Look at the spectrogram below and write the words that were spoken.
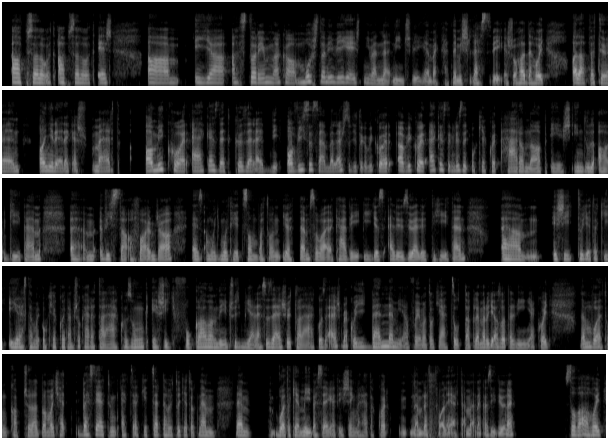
Abszolút, abszolút, és um, így a, a sztorimnak a mostani vége, és nyilván ne, nincs vége, meg hát nem is lesz vége soha, de hogy alapvetően annyira érdekes, mert amikor elkezdett közeledni a visszaszámlálás, tudjátok, amikor, amikor elkezdtem érezni, hogy oké, okay, akkor három nap, és indul a gépem um, vissza a farmra, ez amúgy múlt hét szombaton jöttem, szóval kb. így az előző előtti héten, Um, és így tudjátok, így éreztem, hogy oké, okay, akkor nem sokára találkozunk, és így fogalmam nincs, hogy milyen lesz az első találkozás, meg hogy így benne milyen folyamatok játszódtak le, mert ugye az volt a lényeg, hogy nem voltunk kapcsolatban, vagy hát beszéltünk egyszer-kétszer, de hogy tudjátok, nem, nem voltak ilyen mély beszélgetéseink, mert hát akkor nem lett volna értelme ennek az időnek. Szóval, hogy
